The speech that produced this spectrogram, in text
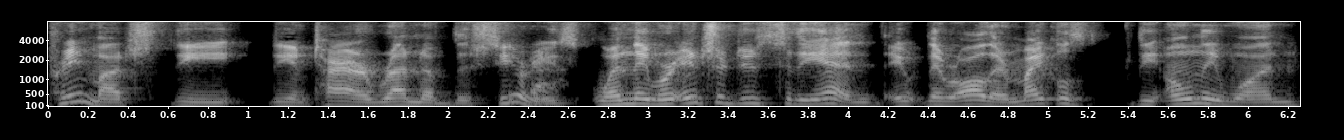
pretty much the the entire run of the series when they were introduced to the end they, they were all there michael's the only one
